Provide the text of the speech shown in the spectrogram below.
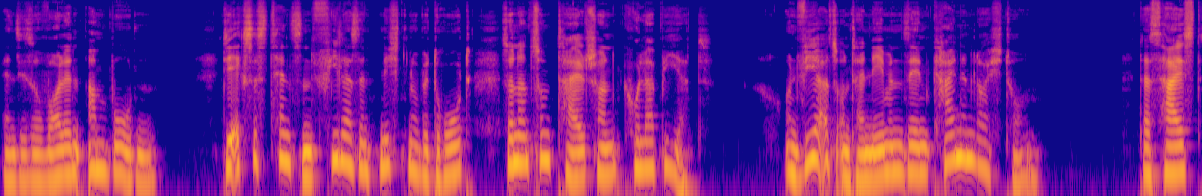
wenn Sie so wollen, am Boden. Die Existenzen vieler sind nicht nur bedroht, sondern zum Teil schon kollabiert und wir als Unternehmen sehen keinen Leuchtturm. Das heißt,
